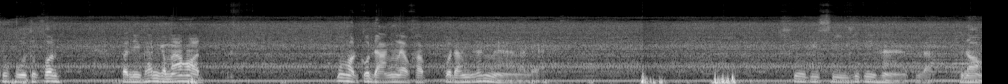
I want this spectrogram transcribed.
ทุกผู้ทุกคนตอนนี้พันกับมาหอดมาหอดโกดังแล้วครับโกดังอยู่ข้งหน้านั่นแหละช่วงที่สี่ช่วงที่ห้าล้วพี่น้อง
